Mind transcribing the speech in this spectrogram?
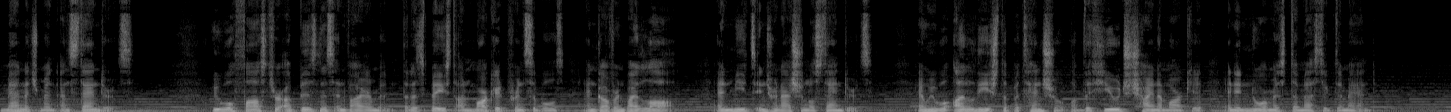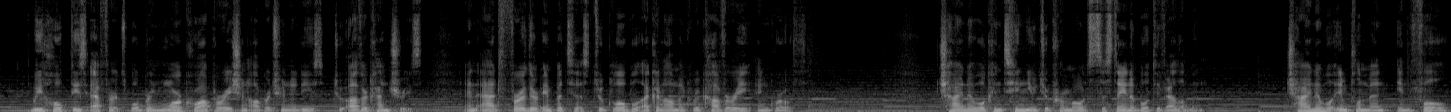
management, and standards. We will foster a business environment that is based on market principles and governed by law and meets international standards and we will unleash the potential of the huge China market and enormous domestic demand. We hope these efforts will bring more cooperation opportunities to other countries and add further impetus to global economic recovery and growth. China will continue to promote sustainable development. China will implement in full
